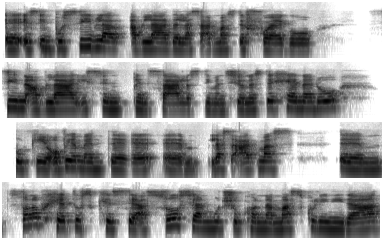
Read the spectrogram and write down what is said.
eh, es imposible hablar de las armas de fuego sin hablar y sin pensar las dimensiones de género, porque obviamente em, las armas son objetos que se asocian mucho con la masculinidad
